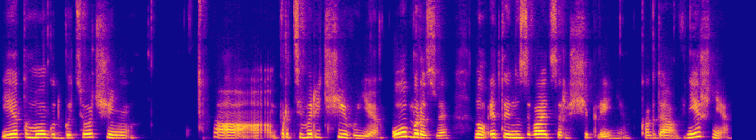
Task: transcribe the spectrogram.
И это могут быть очень а, противоречивые образы, но это и называется расщеплением, когда внешнее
